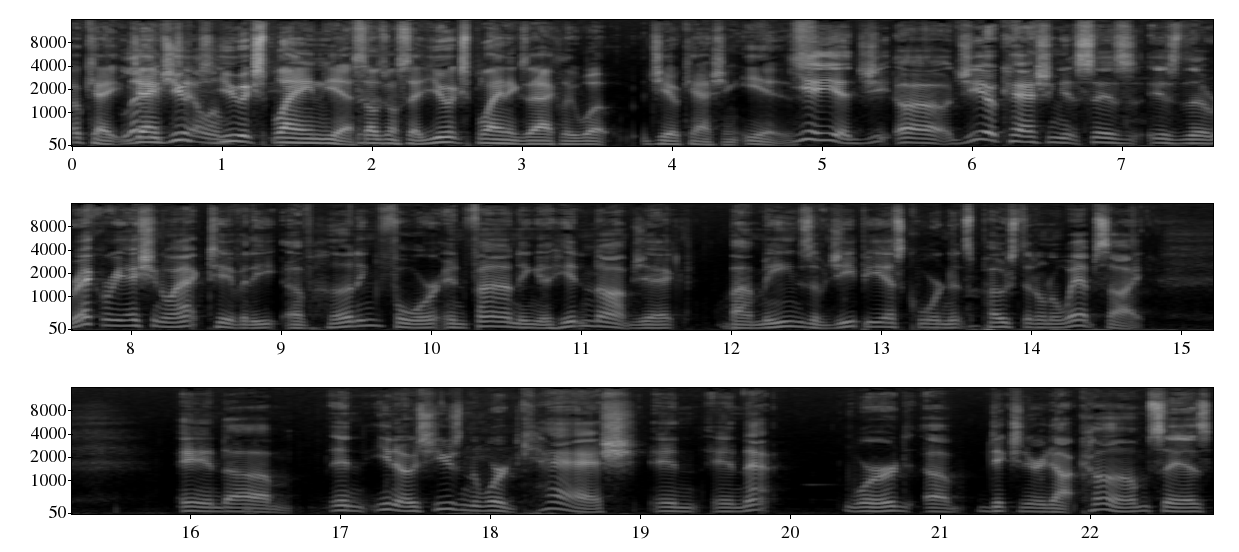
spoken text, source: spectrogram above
okay, Let James, you 'em. you explain. Yes, I was going to say you explain exactly what geocaching is. Yeah, yeah. Ge- uh, geocaching, it says, is the recreational activity of hunting for and finding a hidden object by means of GPS coordinates posted on a website. And um, and you know, it's using the word cache, and and that word, uh, dictionary.com says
